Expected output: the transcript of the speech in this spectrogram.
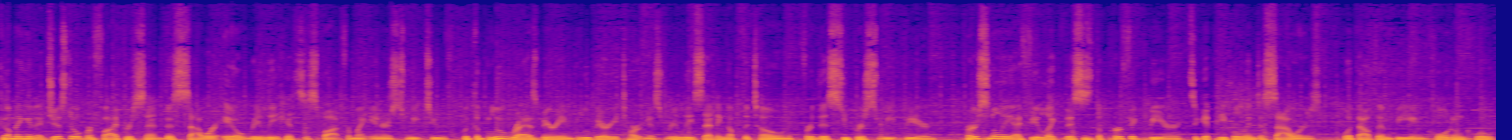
Coming in at just over 5%, this sour ale really hits the spot for my inner sweet tooth, with the blue raspberry and blueberry tartness really setting up the tone for this super sweet beer. Personally, I feel like this is the perfect beer to get people into sours without them being quote unquote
